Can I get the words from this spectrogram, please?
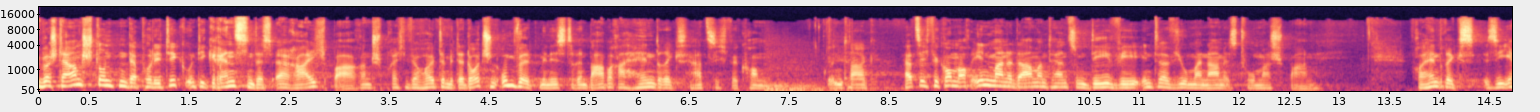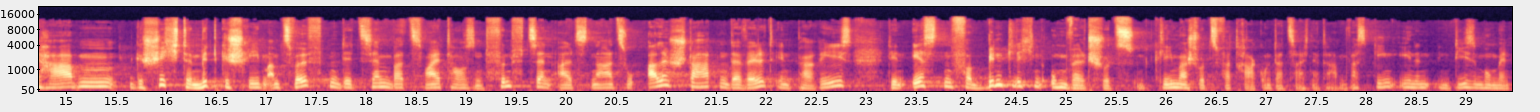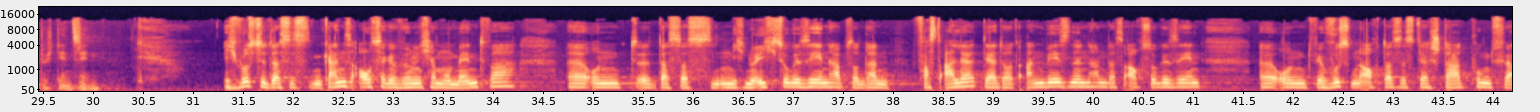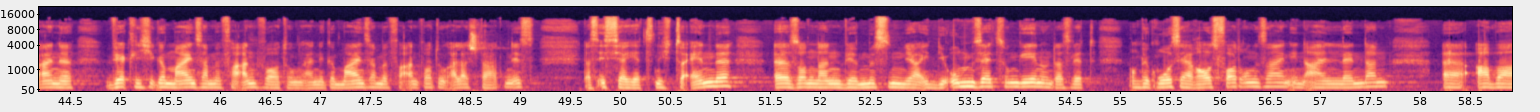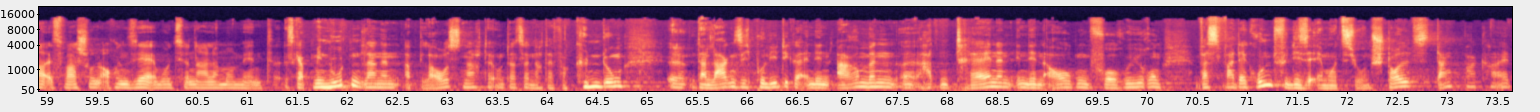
Über Sternstunden der Politik und die Grenzen des Erreichbaren sprechen wir heute mit der deutschen Umweltministerin Barbara Hendricks. Herzlich willkommen. Guten Tag. Herzlich willkommen auch Ihnen, meine Damen und Herren, zum DW-Interview. Mein Name ist Thomas Spahn. Frau Hendricks, Sie haben Geschichte mitgeschrieben am 12. Dezember 2015, als nahezu alle Staaten der Welt in Paris den ersten verbindlichen Umweltschutz- und Klimaschutzvertrag unterzeichnet haben. Was ging Ihnen in diesem Moment durch den Sinn? Ich wusste, dass es ein ganz außergewöhnlicher Moment war äh, und äh, dass das nicht nur ich so gesehen habe, sondern fast alle der dort Anwesenden haben das auch so gesehen. Äh, und wir wussten auch, dass es der Startpunkt für eine wirkliche gemeinsame Verantwortung, eine gemeinsame Verantwortung aller Staaten ist. Das ist ja jetzt nicht zu Ende, äh, sondern wir müssen ja in die Umsetzung gehen und das wird noch eine große Herausforderung sein in allen Ländern. Äh, aber es war schon auch ein sehr emotionaler Moment. Es gab minutenlangen Applaus nach der Unterzeichnung, nach der Verkündung. Äh, dann lagen sich Politiker in den Armen, äh, hatten Tränen in den Augen vor Rührung. Was war der Grund für diese Emotion? Stolz, Dankbarkeit?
